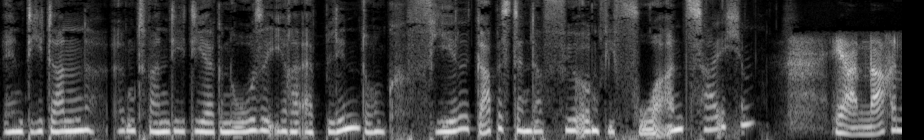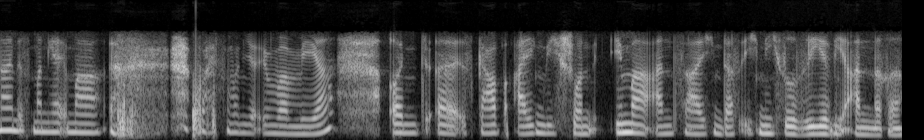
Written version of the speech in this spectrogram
in die dann irgendwann die Diagnose ihrer Erblindung fiel. Gab es denn dafür irgendwie Voranzeichen? Ja, im Nachhinein ist man ja immer weiß man ja immer mehr. Und äh, es gab eigentlich schon immer Anzeichen, dass ich nicht so sehe wie andere.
